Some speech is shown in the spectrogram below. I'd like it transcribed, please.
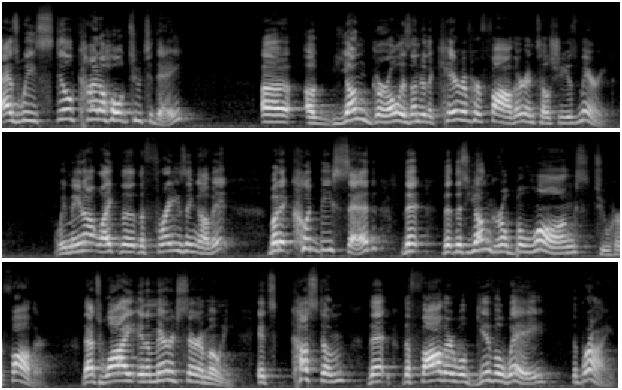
As we still kind of hold to today, uh, a young girl is under the care of her father until she is married. We may not like the, the phrasing of it, but it could be said that, that this young girl belongs to her father. That's why in a marriage ceremony, it's custom that the father will give away the bride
